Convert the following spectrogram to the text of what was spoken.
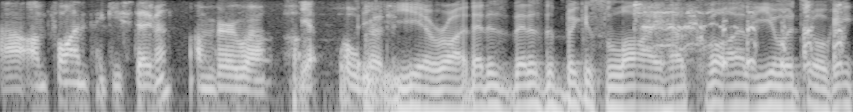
Uh, I'm fine, thank you, Stephen. I'm very well. Yep, all good. Yeah, right. That is that is the biggest lie. How quietly you were talking,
